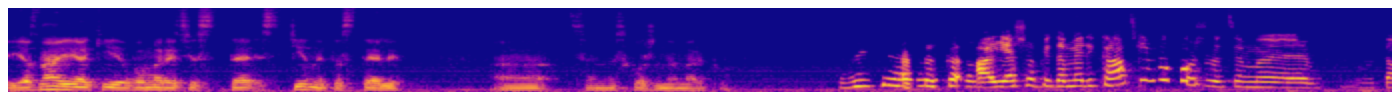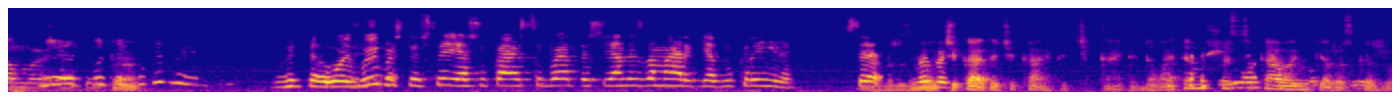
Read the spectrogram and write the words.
Я знаю, які в Америці сте, стіни та стелі. А це не схоже на Америку. А, я що під американським виходжу цими там. Ні, покажи. Ой, вибачте, все, я шукаю себе, тож я не з Америки, я з України. Все, Зрозуміло. вибачте. Чекайте, чекайте, чекайте. Давайте я вам щось цікавеньке розкажу.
